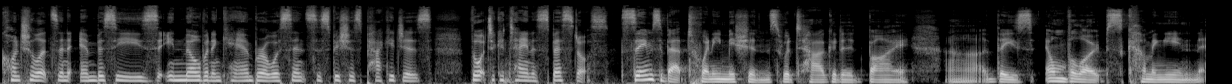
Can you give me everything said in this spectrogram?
consulates and embassies in Melbourne and Canberra were sent suspicious packages thought to contain asbestos. Seems about 20 missions were targeted by uh, these envelopes coming in.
